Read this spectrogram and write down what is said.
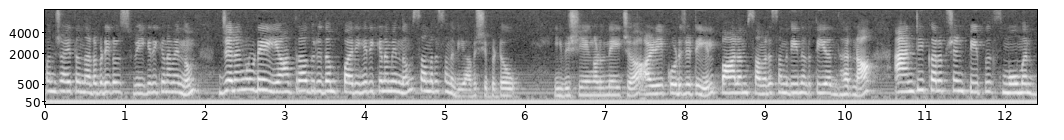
പഞ്ചായത്ത് നടപടികൾ സ്വീകരിക്കണമെന്നും ജനങ്ങളുടെ യാത്രാ ദുരിതം പരിഹരിക്കണമെന്നും സമരസമിതി ആവശ്യപ്പെട്ടു. ഈ വിഷയങ്ങൾ ഉന്നയിച്ച് അഴീക്കോട് ജെട്ടിയിൽ പാലം സമരസമിതി നടത്തിയ ധർണ ആന്റി കറപ്ഷൻ പീപ്പിൾസ് മൂവ്മെന്റ്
